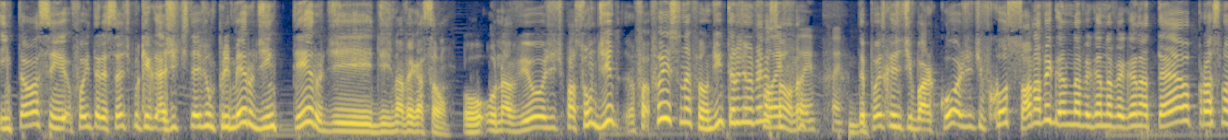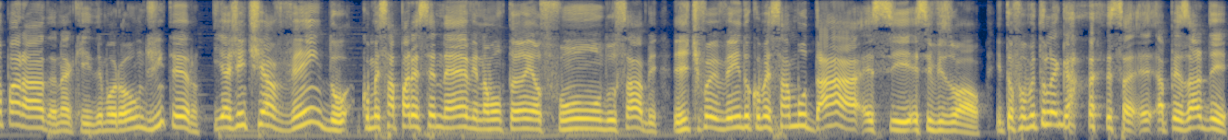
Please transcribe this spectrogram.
Então, assim, foi interessante porque a gente teve um primeiro dia inteiro de, de navegação. O, o navio, a gente passou um dia. Foi, foi isso, né? Foi um dia inteiro de navegação, Foi, né? foi, foi. Depois que a gente embarcou, a gente ficou só navegando navegando, navegando, navegando até a próxima parada, né? Que demorou um dia inteiro. E a gente ia vendo começar a aparecer neve na montanha, aos fundos, sabe? E a gente foi vendo começar a mudar esse, esse visual. Então foi muito legal. Essa, eh, apesar de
